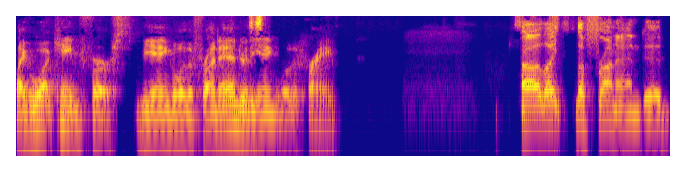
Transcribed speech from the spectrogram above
like what came first, the angle of the front end or the angle of the frame? Uh, like the front end did,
